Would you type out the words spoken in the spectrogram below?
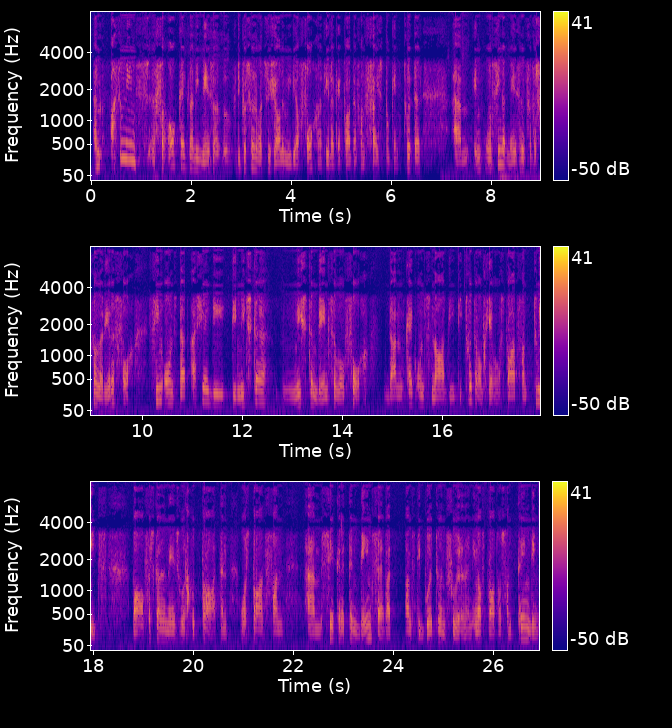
En as mens veral kyk na die mense, die persone wat sosiale media volg, natuurlik, ek praat nou van Facebook en Twitter, ehm um, en ons sien dat mense dit vir verskillende redes volg sien ons dat as jy die die nuutste nuustendense wil volg, dan kyk ons na die die Twitter omgewing. Ons praat van tweets waar verskillende mense oor goed praat en ons praat van ehm um, sekere tendense wat tans die boottoon voer en in Engels praat ons van trending.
